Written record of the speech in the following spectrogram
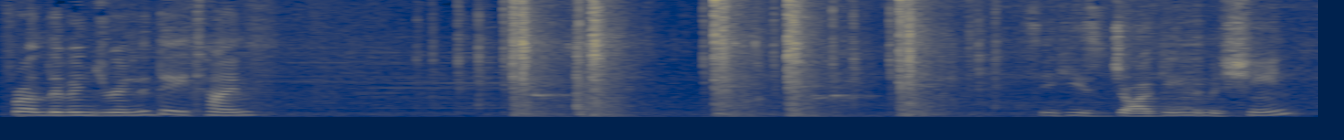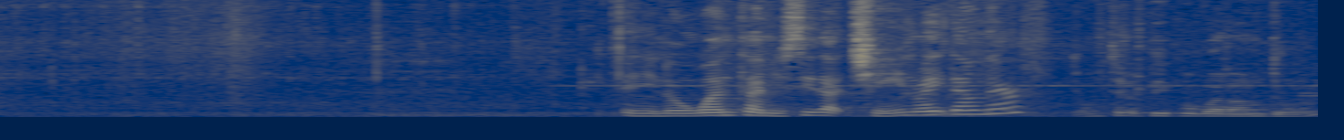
for a living during the daytime. See, he's jogging the machine. And you know, one time, you see that chain right down there? Don't tell people what I'm doing.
